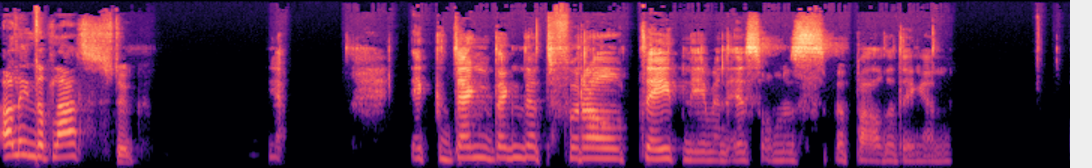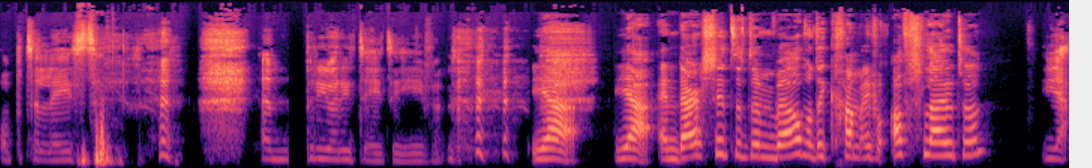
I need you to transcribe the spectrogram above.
Alleen dat laatste stuk. Ja, ik denk, denk dat het vooral tijd nemen is om eens bepaalde dingen op te lezen en prioriteit te geven. ja, ja, en daar zit het hem wel, want ik ga hem even afsluiten. Ja.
